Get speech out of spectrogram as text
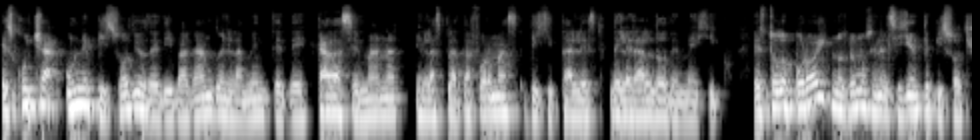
Escucha un episodio de Divagando en la mente de cada semana en las plataformas digitales del Heraldo de México. Es todo por hoy, nos vemos en el siguiente episodio.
